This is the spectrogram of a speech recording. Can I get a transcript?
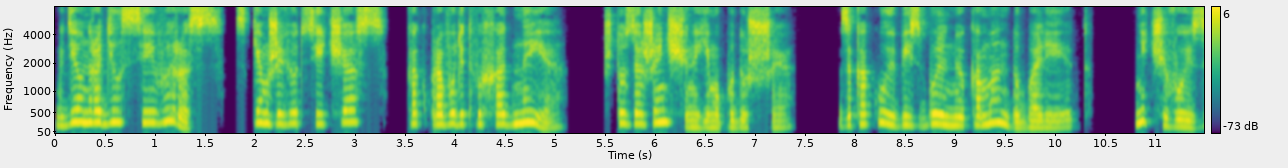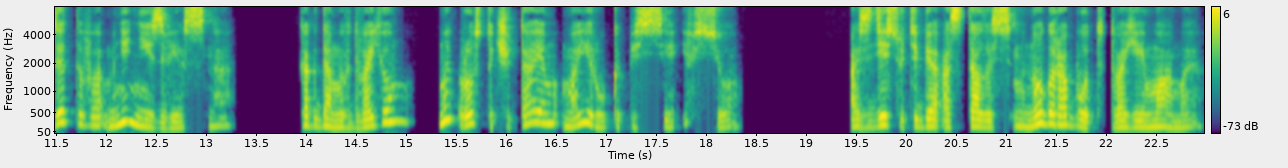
Где он родился и вырос, с кем живет сейчас, как проводит выходные, что за женщина ему по душе, за какую бейсбольную команду болеет, ничего из этого мне неизвестно. Когда мы вдвоем, мы просто читаем мои рукописи, и все. «А здесь у тебя осталось много работ твоей мамы?»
